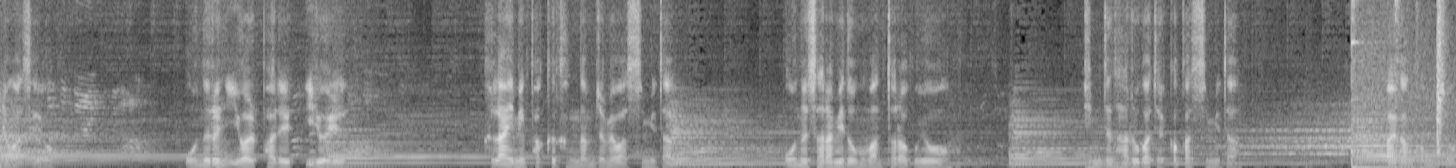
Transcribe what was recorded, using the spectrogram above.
안녕하세요. 오늘은 2월 8일 일요일 클라이밍 파크 강남점에 왔습니다. 오늘 사람이 너무 많더라고요. 힘든 하루가 될 것 같습니다. 빨간 검정.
